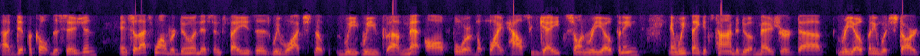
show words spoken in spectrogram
uh, difficult decision. And so that's why we're doing this in phases. We watched the we we've uh, met all four of the White House gates on reopening, and we think it's time to do a measured uh, reopening, which start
